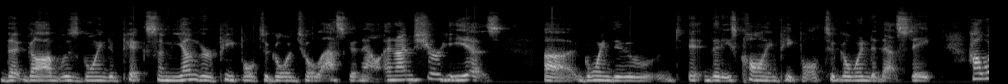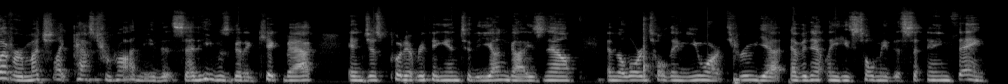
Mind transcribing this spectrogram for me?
that God was going to pick some younger people to go into Alaska now. And I'm sure he is uh, going to that he's calling people to go into that state. However, much like Pastor Rodney that said he was going to kick back and just put everything into the young guys now, and the Lord told him, "You aren't through yet." Evidently, he's told me the same thing.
